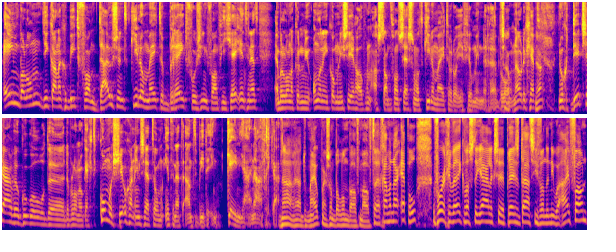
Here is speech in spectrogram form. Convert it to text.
Eén ballon die kan een gebied van 1000 kilometer breed voorzien van 4G-internet. En ballonnen kunnen nu onderling communiceren over een afstand van 600 kilometer, waardoor je veel minder ballonnen nodig hebt. Ja. Nog dit jaar wil Google de, de ballon ook echt commercieel gaan inzetten om internet aan te bieden in Kenia en Afrika. Nou ja, doe mij ook maar zo'n ballon boven mijn hoofd. Eh, gaan we naar Apple. Vorige week was de jaarlijkse presentatie van de nieuwe iPhone.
